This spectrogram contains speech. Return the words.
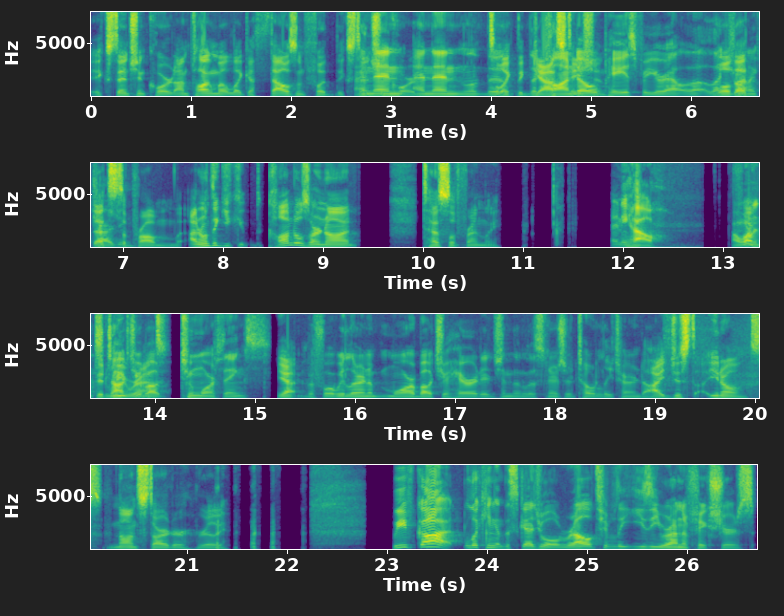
extension cord. I'm talking about like a thousand foot And extension then cord. and then the, like the the gas condo station. pays for your el- well, that that's the problem. I don't think you can. Condos are not Tesla friendly. Anyhow, I wanted to talk to you rant. about two more things Yeah, before we learn more about your heritage and the listeners are totally turned off. I just you know it's non-starter really. We've got, looking at the schedule, relatively easy run of fixtures,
